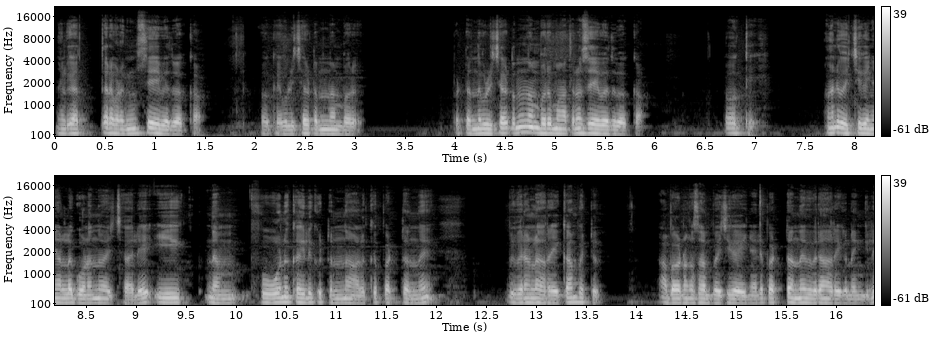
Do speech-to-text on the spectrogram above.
നിങ്ങൾക്ക് എത്ര വേണമെങ്കിലും സേവ് ചെയ്ത് വെക്കാം. ഓക്കെ വിളിച്ച കിട്ടുന്ന നമ്പർ പെട്ടെന്ന് വിളിച്ച കിട്ടുന്ന നമ്പർ മാത്രം സേവ് ചെയ്ത് വെക്കാം. ഓക്കെ അങ്ങനെ വെച്ച് കഴിഞ്ഞാലുള്ള ഗുണമെന്ന് എന്ന് വെച്ചാൽ ഈ ഫോൺ കയ്യിൽ കിട്ടുന്ന ആൾക്ക് പെട്ടെന്ന് വിവരങ്ങൾ അറിയിക്കാൻ പറ്റും. അപകടങ്ങൾ സംഭവിച്ചു കഴിഞ്ഞാൽ പെട്ടെന്ന് വിവരം അറിയിക്കണമെങ്കിൽ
